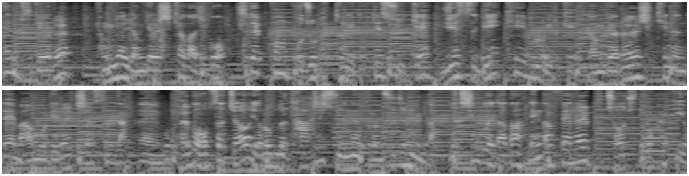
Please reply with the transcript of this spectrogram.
펜 두 개를 병렬 연결을 시켜가지고 휴대폰 보조 배터리도 낄 수 있게 USB 케이블로 이렇게 연결을 시키는데 마무리를 지었습니다. 네, 뭐 별거 없었죠? 여러분들 다 하실 수 있는 그런 수준입니다. 이 친구에다가 냉각 팬을 붙여주도록 할게요.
